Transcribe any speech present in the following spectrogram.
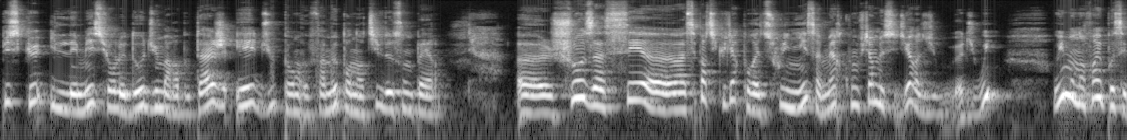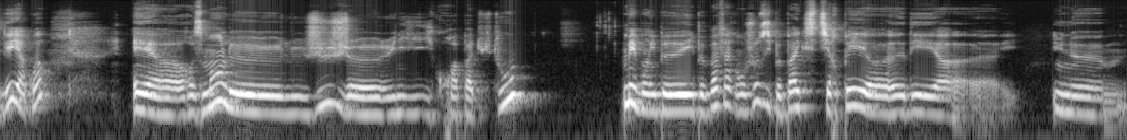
puisqu'il les met sur le dos du maraboutage et du fameux pendentif de son père. Euh, chose assez, euh, assez particulière pour être soulignée, sa mère confirme se dire, elle dit, oui, oui, mon enfant est possédé, il y a quoi? Et euh, heureusement, le, juge, n'y croit pas du tout. Mais bon, il peut, peut pas faire grand-chose, il peut pas extirper des, une,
